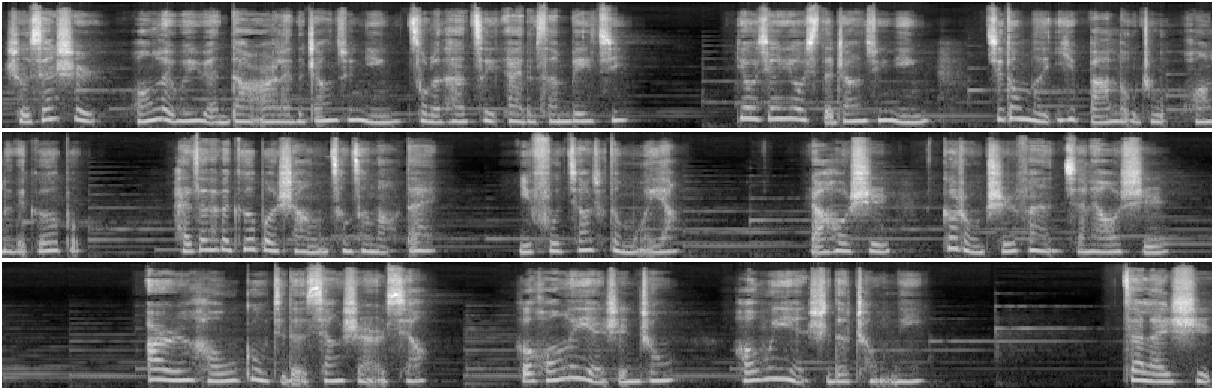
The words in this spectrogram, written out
首先是黄磊为远道而来的张钧甯做了他最爱的三杯鸡，又惊又喜的张钧甯激动地一把搂住黄磊的胳膊。还在他的胳膊上蹭蹭脑袋，一副娇羞的模样。然后是各种吃饭闲聊时，二人毫无顾忌的相视而笑，和黄磊眼神中毫无掩饰的宠溺。再来是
